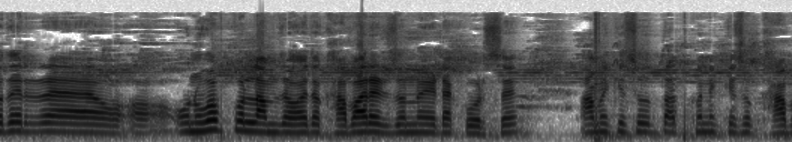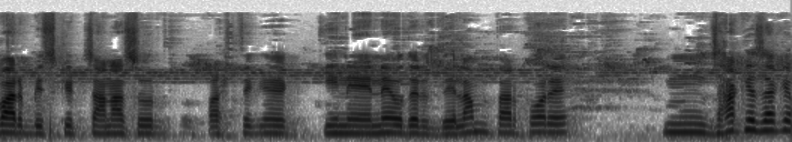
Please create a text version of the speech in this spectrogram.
ওদের অনুভব করলাম যে হয়তো খাবারের জন্য এটা করছে। আমি কিছু, তাৎক্ষণিক কিছু খাবার, বিস্কিট, চানাচুর পাশ থেকে কিনে এনে ওদের দিলাম। তারপরে ঝাঁকে ঝাঁকে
